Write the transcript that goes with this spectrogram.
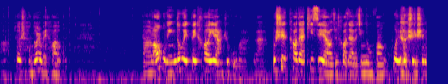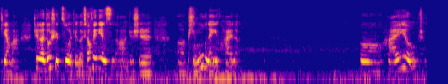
啊，这个是很多人被套的股。呃，老股民都会被套一两只股嘛，吧？不是套在 TCL 就套在了京东方或者是升天嘛，这个都是做这个消费电子的啊，就是呃屏幕那一块的。嗯，还有什么？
